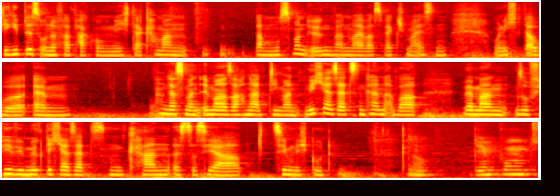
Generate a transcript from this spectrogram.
die gibt es ohne Verpackung nicht. Da kann man, da muss man irgendwann mal was wegschmeißen. Und ich glaube, ähm, dass man immer Sachen hat, die man nicht ersetzen kann, aber wenn man so viel wie möglich ersetzen kann, ist das ja ziemlich gut. Genau. Den Punkt,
